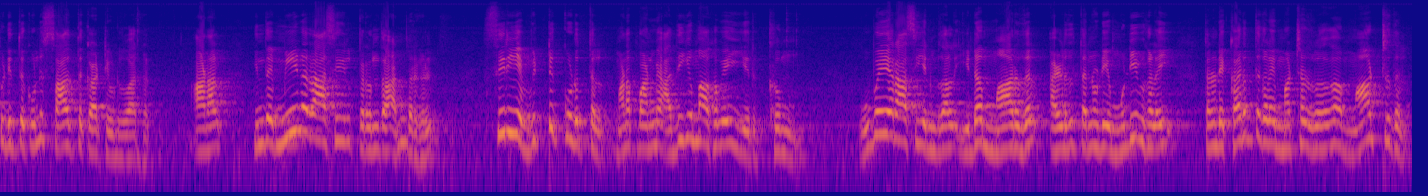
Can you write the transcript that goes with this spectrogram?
பிடித்து கொண்டு சாதித்து காட்டி விடுவார்கள். ஆனால் இந்த மீன ராசியில் பிறந்த அன்பர்கள் சிறிய விட்டு கொடுத்தல் மனப்பான்மை அதிகமாகவே இருக்கும். உபயராசி என்பதால் இடம் மாறுதல் அல்லது தன்னுடைய முடிவுகளை தன்னுடைய கருத்துக்களை மற்றவர்களாக மாற்றுதல்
